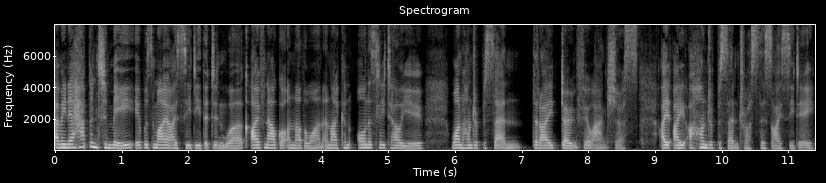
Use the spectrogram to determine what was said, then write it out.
I mean, it happened to me. It was my ICD that didn't work. I've now got another one, and I can honestly tell you 100% that I don't feel anxious. I, I 100% trust this ICD,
